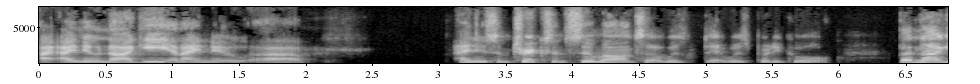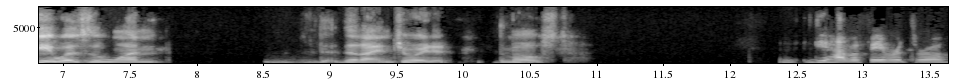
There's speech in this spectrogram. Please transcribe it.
I, I, knew nage and I knew uh, I knew some tricks in sumo, and so it was it was pretty cool. But nage was the one th- that I enjoyed it the most. Do you have a favorite throw?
